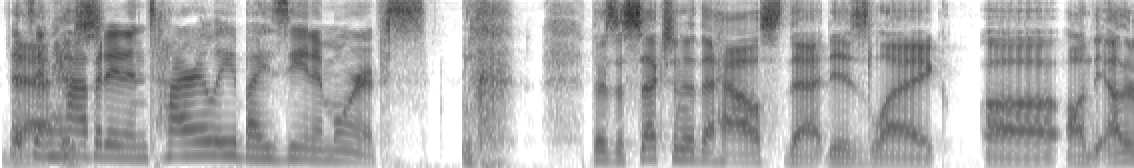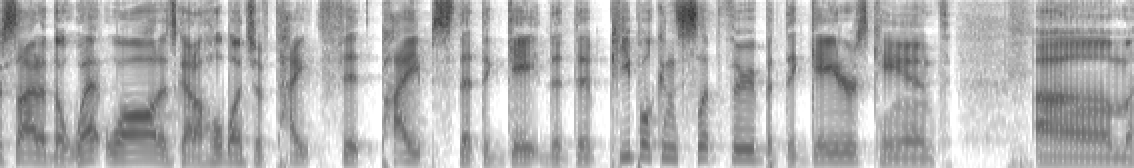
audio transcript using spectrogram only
That's that is- inhabited entirely by xenomorphs. there's a section of the house that is like uh, on the other side of the wet wall. It's got a whole bunch of tight fit pipes that the gate that the people can slip through, but the gators can't. Um,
